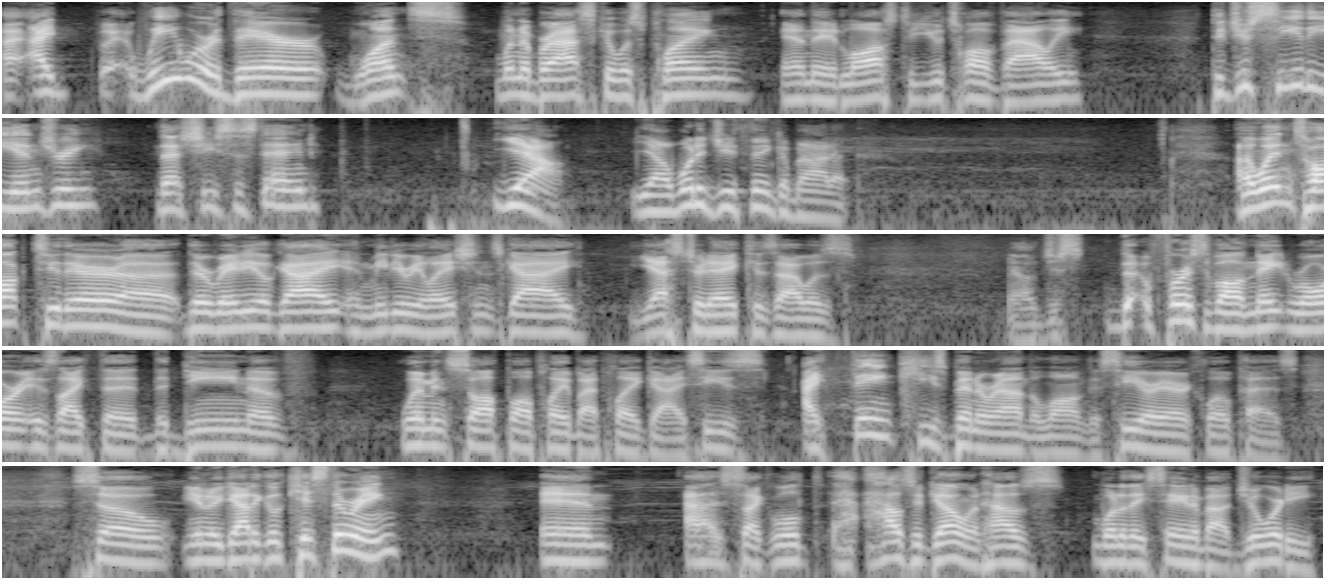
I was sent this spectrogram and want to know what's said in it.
I, I we were there once when Nebraska was playing and they had lost to Utah Valley. Did you see the injury that she sustained? Yeah, yeah. What did you think about it? I went and talked to their uh, their radio guy and media relations guy yesterday because I was, you know, just first of all, Nate Rohr is like the the dean of women's softball play by play guys. He's I think he's been around the longest. He or Eric Lopez. So you know you got to go kiss the ring, and I was like, well, how's it going? How's what are they saying about Jordy?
